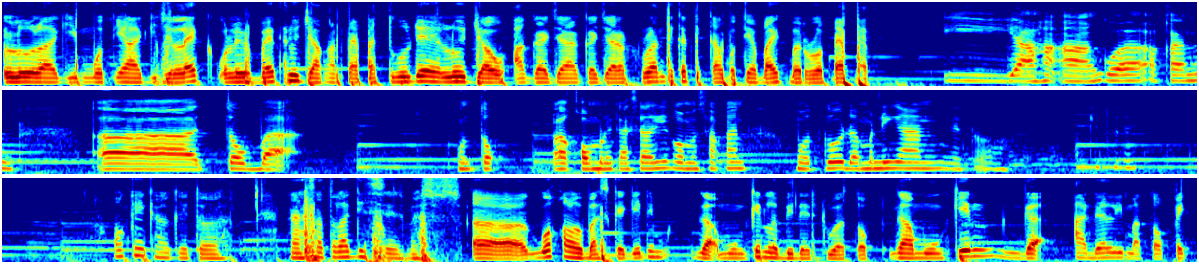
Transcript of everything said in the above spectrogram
lu lagi moodnya lagi jelek, lebih baik lu jangan pepet dulu deh, lu jauh agak jaga jarak dulu nanti ketika moodnya baik baru lu pepet. iya gue akan eh, coba untuk eh, komunikasi lagi kalau misalkan mood gue udah mendingan gitu gitu deh Oke kalau gitu. Nah satu lagi sih mas, gue kalau bahas kayak gini nggak mungkin lebih dari dua topik, nggak mungkin nggak ada lima topik.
